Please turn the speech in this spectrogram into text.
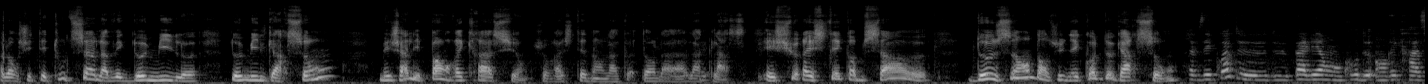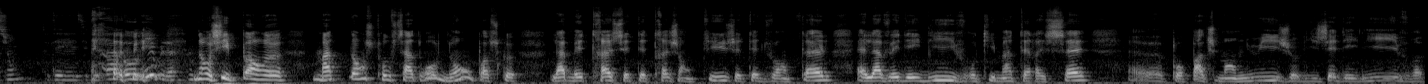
Alors j'étais toute seule avec 2000, 2000 garçons, mais j'allais pas en récréation. Je restais dans la, dans la, la classe. Et je suis restée comme ça euh, deux ans dans une école de garçons. Ça faisait quoi de ne pas aller en cours de, en récréation? C'était c'était pas horrible? Non, j'y pense. euh, maintenant, je trouve ça drôle. Non, parce que la maîtresse était très gentille, j'étais devant elle. Elle avait des livres qui m'intéressaient. euh, pour pas que je m'ennuie, je lisais des livres.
